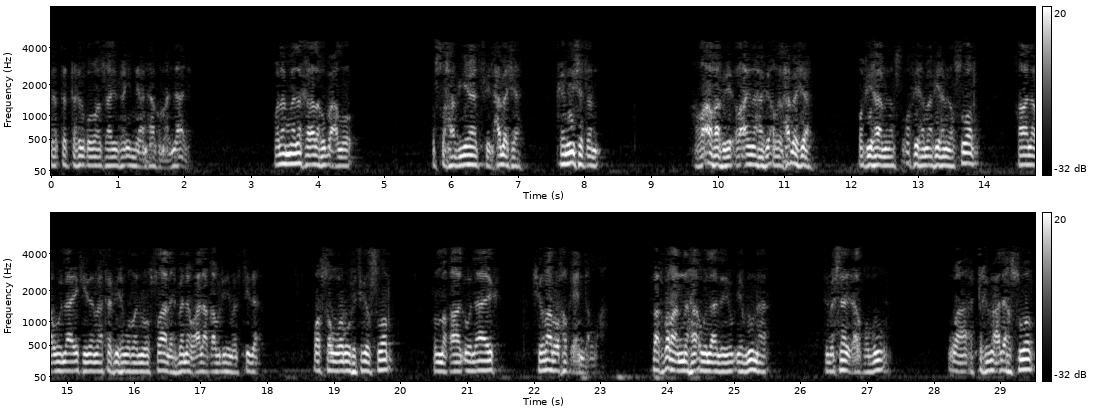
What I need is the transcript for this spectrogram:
تتخذوا قبور مساجد فإني أنهاكم عن ذلك. ولما ذكر له بعض الصحابيات في الحبشة كنيسة رأها في رأيناها في أرض الحبشة وفيها من وفيها ما فيها من الصور قال أولئك إذا مات فيهم الرجل الصالح بنوا على قبره مسجدا وصوروا في تلك الصور ثم قال أولئك شرار الخلق عند الله. فأخبر أن هؤلاء يبنون المساجد على القبور ويتخذون عليها الصور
